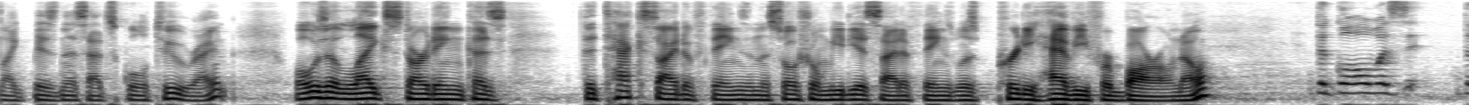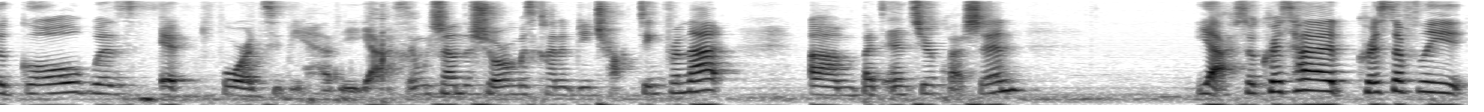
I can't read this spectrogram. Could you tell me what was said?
like business at school too, right? What was it like starting? Because the tech side of things and the social media side of things was pretty heavy for Boro, no? the goal was the goal was it for it to be heavy, yes, and we found the showroom was kind of detracting from that. Um, but to answer your question, yeah, so Chris had Chris definitely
